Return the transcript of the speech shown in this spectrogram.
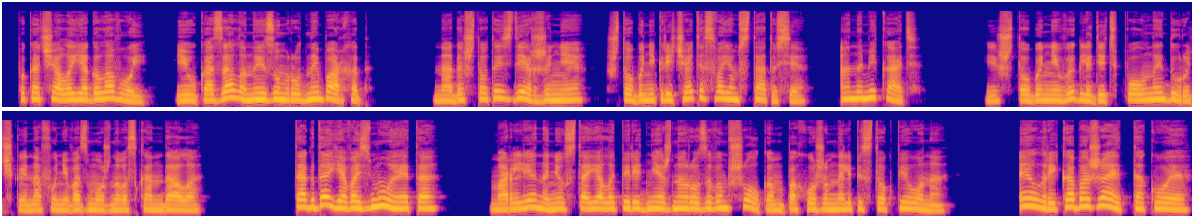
— покачала я головой и указала на изумрудный бархат. «Надо что-то сдержаннее, чтобы не кричать о своем статусе, а намекать. И чтобы не выглядеть полной дурочкой на фоне возможного скандала. Тогда я возьму это», Марлена не устояла перед нежно-розовым шелком, похожим на лепесток пиона. «Элрик обожает такое!»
